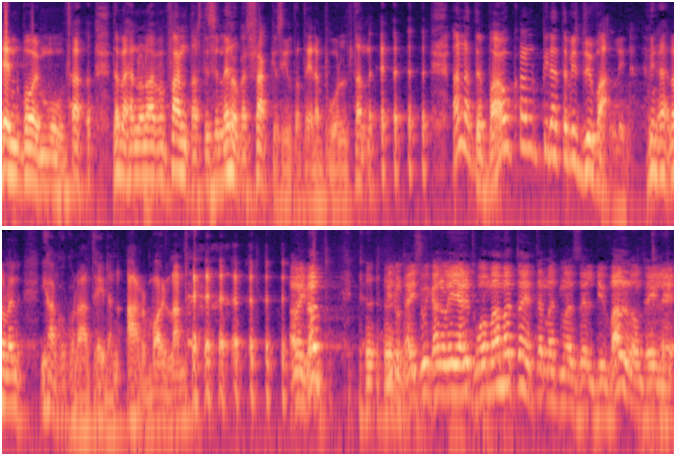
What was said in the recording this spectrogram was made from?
En voi muuta. Tämähän on aivan fantastisen nerokas shakkisilta teidän puoleltanne. Annatte paukan, pidätte Miss Duvallin. Minähän olen ihan kokonaan teidän armoillanne. Aivan. Minut ei suinkaan ole jäänyt huomaamatta, että Mademoiselle Duval on teille,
